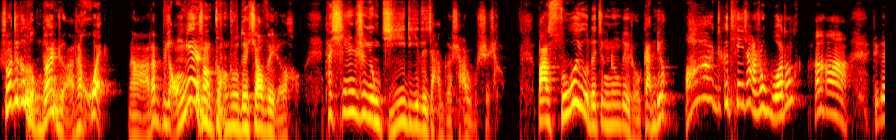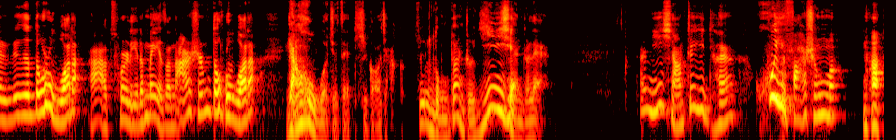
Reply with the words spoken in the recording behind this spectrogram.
说这个垄断者啊，他坏啊，他表面上装出对消费者好，他先是用极低的价格杀入市场。把所有的竞争对手干掉啊！这个天下是我的了，哈哈，这个这个都是我的啊！村里的妹子哪什么都是我的，然后我就再提高价格，所以垄断者阴险着嘞。但是你想这一天会发生吗？啊，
